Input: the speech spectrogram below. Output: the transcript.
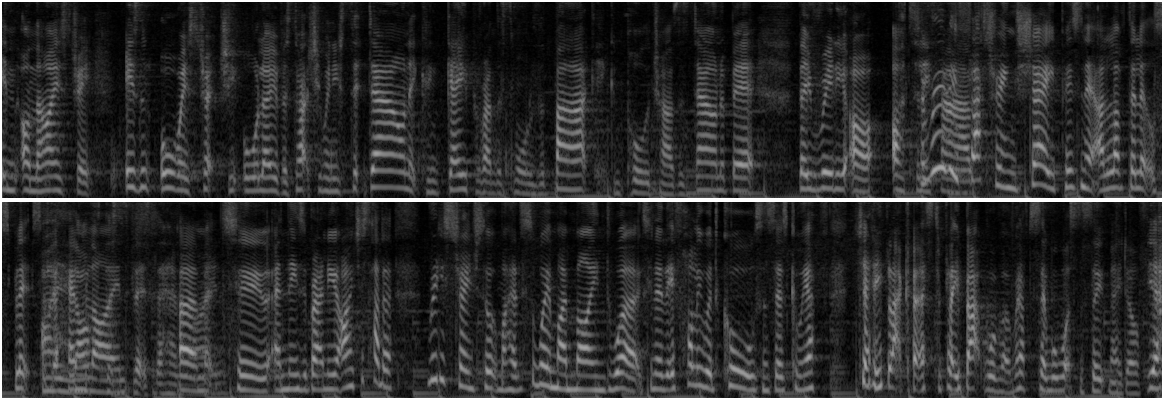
in, on the high street isn't always stretchy all over. So actually when you sit down, it can gape around the small of the back, it can pull the trousers down a bit. They really are utterly It's a really fab. flattering shape, isn't it? I love the little splits of I the love the hemline. splits of the Um, hemline. too, and these are brand new. I just had a really strange thought in my head. This is the way my mind works. You know, if Hollywood calls and says, "Can we have Jenny Blackhurst to play Batwoman?" We have to say, "Well, what's the suit made of?" Yeah.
